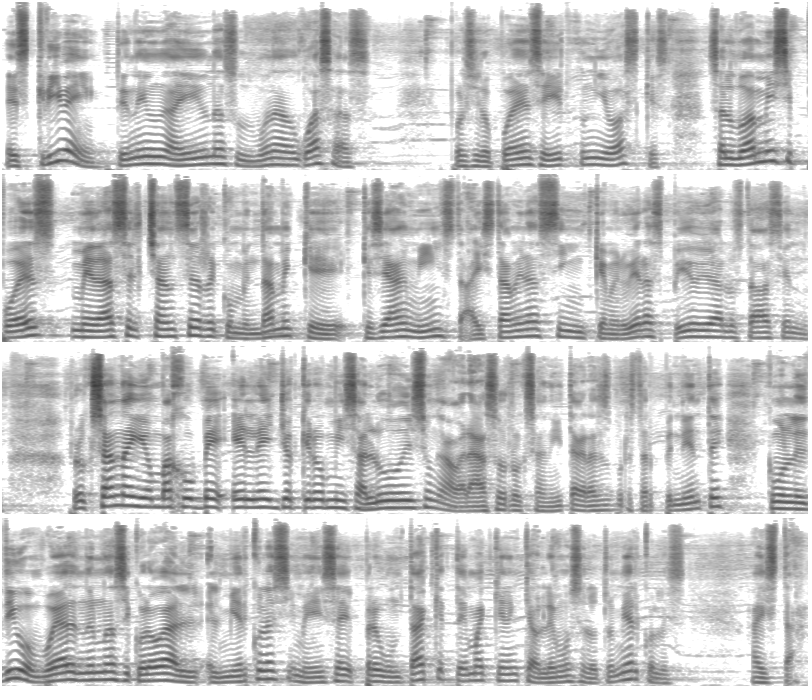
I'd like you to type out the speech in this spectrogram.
Escribe, tiene ahí unas sus buenas guasas Por si lo pueden seguir, Tony Vázquez. Saludame si puedes, me das el chance, recomendame que, que sea en mi Insta. Ahí está, mira, sin que me lo hubieras pedido, ya lo estaba haciendo. Roxana-BL, yo quiero mi saludo, dice un abrazo, Roxanita, gracias por estar pendiente. Como les digo, voy a tener una psicóloga el, miércoles y me dice, pregunta qué tema quieren que hablemos el otro miércoles. Ahí está.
